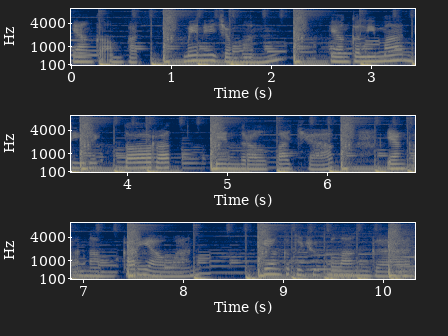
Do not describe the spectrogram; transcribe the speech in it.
yang keempat manajemen, yang kelima direktorat jenderal pajak, yang keenam karyawan, yang ketujuh pelanggan.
